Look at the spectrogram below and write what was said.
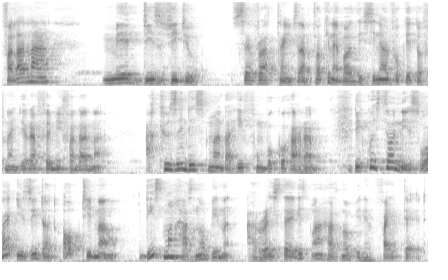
Falana made this video several times. I'm talking about the senior advocate of Nigeria, Femi Falana, accusing this man that he formed Boko Haram. The question is, why is it that up to now, this man has not been arrested, this man has not been invited?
